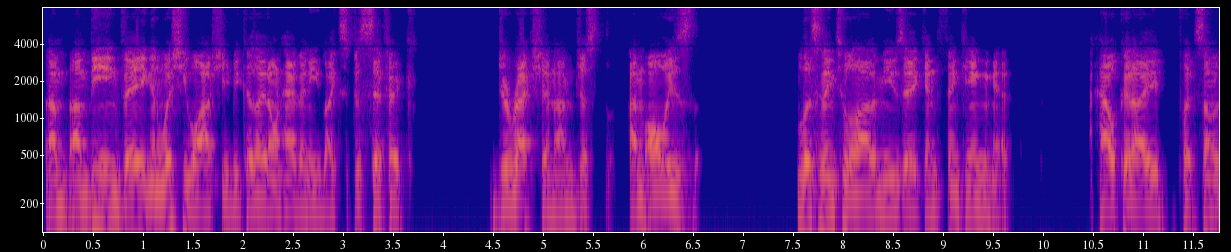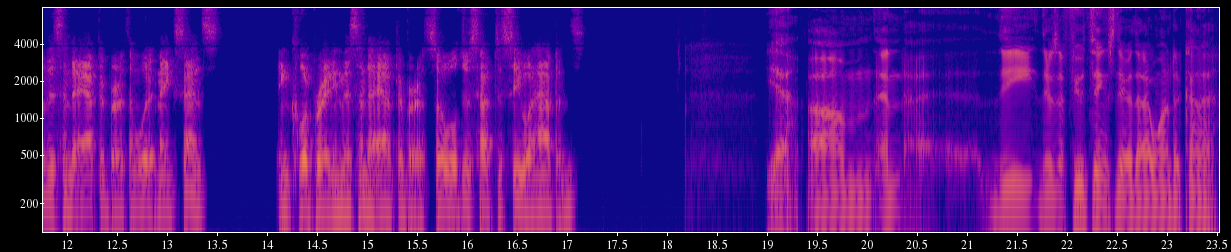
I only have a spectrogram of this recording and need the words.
I'm I'm being vague and wishy washy because I don't have any like specific direction. I'm just I'm always listening to a lot of music and thinking how could I put some of this into Afterbirth and would it make sense incorporating this into Afterbirth? So we'll just have to see what happens. Yeah, um, and uh, the there's a few things there that I wanted to kind of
